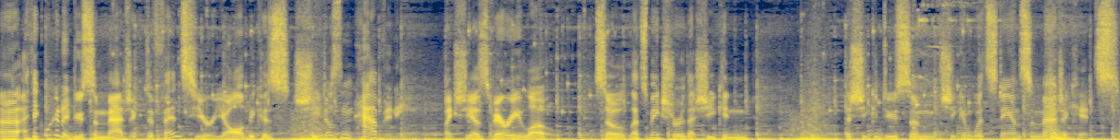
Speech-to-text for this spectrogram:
uh, I think we're gonna do some magic defense here, y'all, because she doesn't have any. Like, she has very low. So let's make sure that she can, that she can do some, she can withstand some magic hits.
